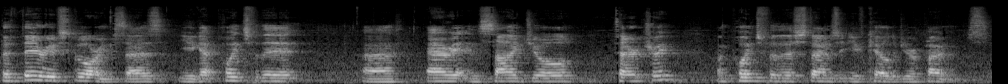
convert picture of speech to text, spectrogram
the theory of scoring says you get points for the uh, area inside your territory and points for the stones that you've killed of your opponents.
